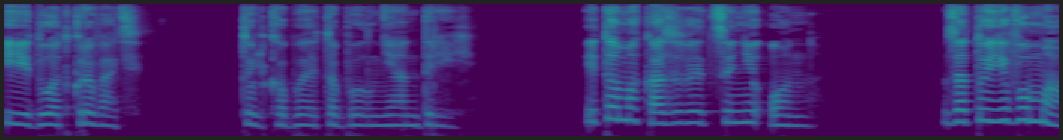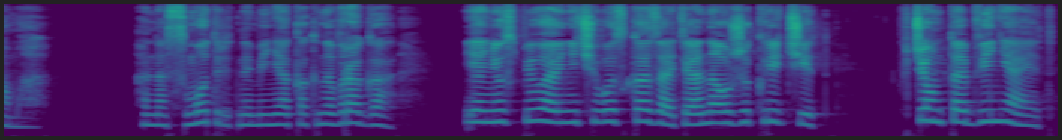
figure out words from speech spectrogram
и иду открывать. Только бы это был не Андрей. И там, оказывается, не он. Зато его мама. Она смотрит на меня, как на врага. Я не успеваю ничего сказать, а она уже кричит. В чем-то обвиняет.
